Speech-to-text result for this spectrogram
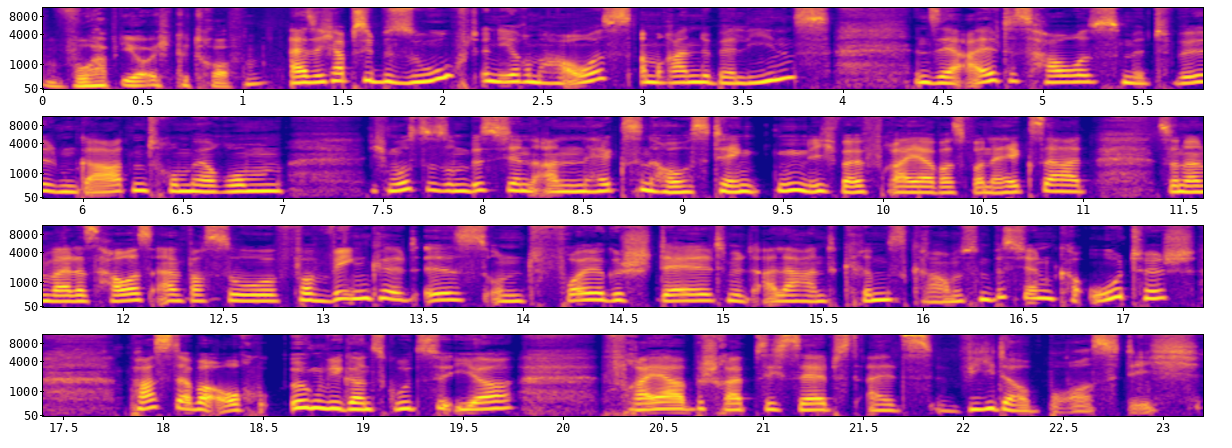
wo habt ihr euch getroffen? Also ich habe sie besucht in ihrem Haus am Rande Berlins, ein sehr altes Haus mit wildem Garten drumherum. Ich musste so ein bisschen an ein Hexenhaus denken, nicht weil Freier was von der Hexe hat, sondern weil das Haus einfach so verwinkelt ist und vollgestellt mit allerhand Krimskram. Ist ein bisschen chaotisch, passt aber auch irgendwie ganz gut zu ihr. Freier beschreibt sich selbst als widerborstig.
